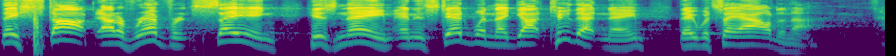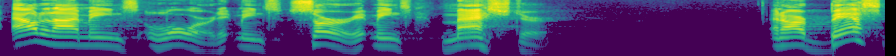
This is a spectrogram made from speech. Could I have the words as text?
they stopped out of reverence saying his name, and instead, when they got to that name, they would say Adonai. Adonai means Lord, it means Sir, it means Master. And our best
